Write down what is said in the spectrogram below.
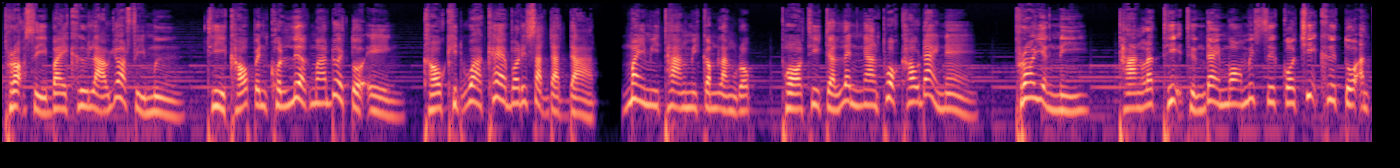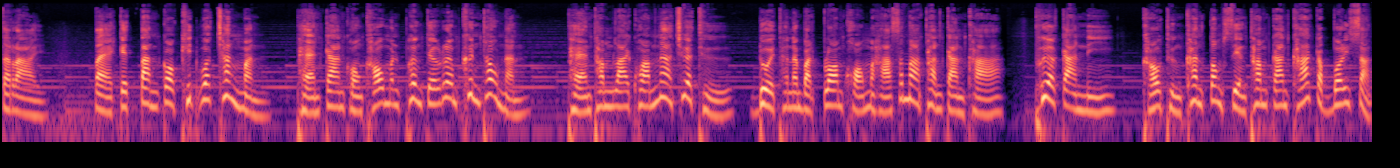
เพราะสีใบคือเหล่ายอดฝีมือ ที่เขาเป็นคนเลือกมาด้วยตัวเอง เขาคิดว่าแค่บริษัทดัดดาดไม่มีทางมีกำลังรบ พอที่จะเล่นงานพวกเขาได้แน่ เพราะอย่างนี้ ทางลัทธิถึงได้มองมิซึโกชิคือตัวอันตราย แต่เกตตันก็คิดว่าช่างมัน แผนการของเขามันเพิ่งจะเริ่มขึ้นเท่านั้น แผนทำลายความน่าเชื่อถือ ด้วยธนบัตรปลอมของมหาสมาพันธ์การค้า เพื่อการนี้เขาถึงขั้นต้องเสี่ยงทำการค้ากับบริษัท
